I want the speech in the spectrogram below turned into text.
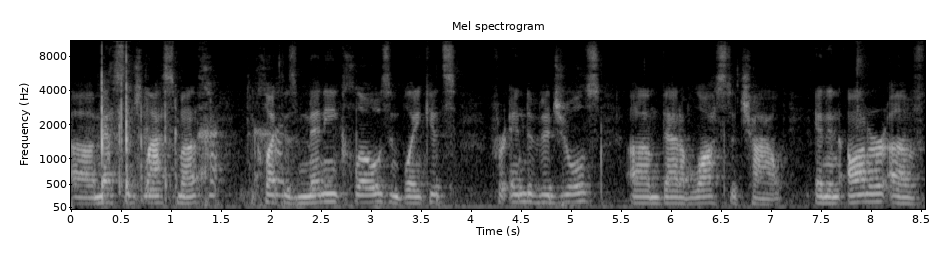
a message last month to collect as many clothes and blankets for individuals um, that have lost a child, and in honor of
